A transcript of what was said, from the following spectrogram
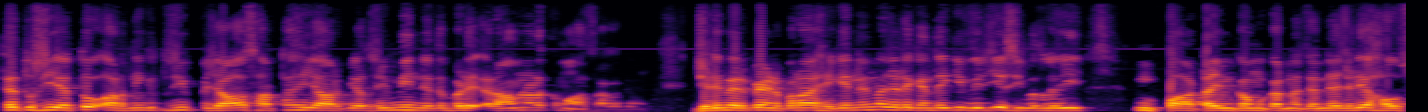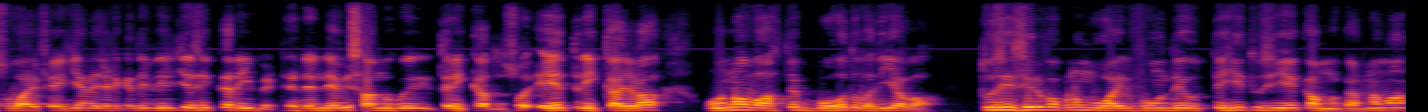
ਤੇ ਤੁਸੀਂ ਇਹ ਤੋਂ ਅਰਨਿੰਗ ਤੁਸੀਂ 50 60 ਹਜ਼ਾਰ ਰੁਪਇਆ ਤੁਸੀਂ ਮਹੀਨੇ ਤੇ ਬੜੇ ਆਰਾਮ ਨਾਲ ਕਮਾ ਸਕਦੇ ਹੋ। ਜਿਹੜੇ ਮੇਰੇ ਭੈਣ ਭਰਾ ਹੈਗੇ ਨੇ ਨਾ, ਜਿਹੜੇ ਕਹਿੰਦੇ ਕਿ ਵੀਰ ਜੀ ਅਸੀਂ ਮਤਲਬ ਵੀ ਪਾਰਟ ਟਾਈਮ ਕੰਮ ਕਰਨਾ ਚਾਹੁੰਦੇ ਆ ਜਿਹੜੇ ਹਾਊਸ ਵਾਈਫ ਹੈਗੀਆਂ ਨੇ, ਜਿਹੜੇ ਕਹਿੰਦੇ ਵੀਰ ਜੀ ਅਸੀਂ ਘਰੇ ਹੀ ਬੈਠੇ ਰਹਿੰਦੇ ਆ ਵੀ ਸਾਨੂੰ ਕੋਈ ਤਰੀਕਾ ਦੱਸੋ। ਇਹ ਤਰੀਕਾ ਜਿਹੜਾ ਉਹਨਾਂ ਵਾਸਤੇ ਬਹੁਤ ਵਧੀਆ ਵਾ। ਤੁਸੀਂ ਸਿਰਫ ਆਪਣਾ ਮੋਬਾਈਲ ਫੋਨ ਦੇ ਉੱਤੇ ਹੀ ਤੁਸੀਂ ਇਹ ਕੰਮ ਕਰਨਾ ਵਾ,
